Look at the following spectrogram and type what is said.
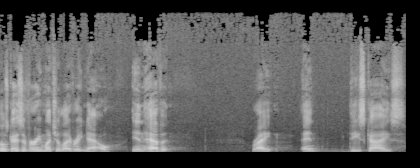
Those guys are very much alive right now in heaven, right? And these guys,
